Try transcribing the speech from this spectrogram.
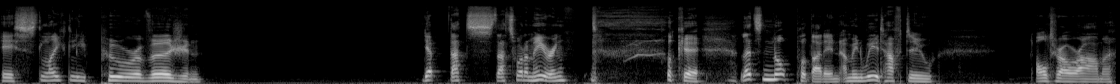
a slightly poorer version. Yep, that's that's what I'm hearing. okay, let's not put that in. I mean, we'd have to alter our armor,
